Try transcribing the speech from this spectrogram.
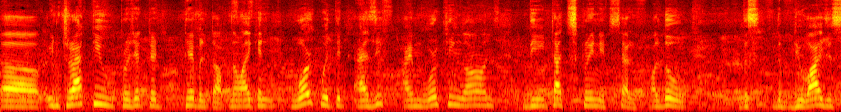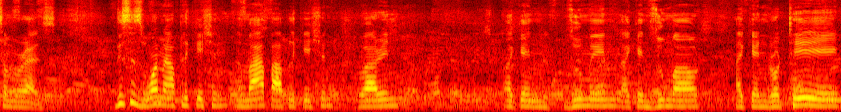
uh, interactive projected tabletop. Now I can work with it as if I'm working on the touch screen itself, although this, the device is somewhere else. This is one application, the map application, wherein I can zoom in, I can zoom out, I can rotate,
